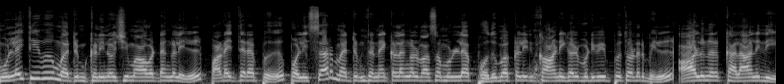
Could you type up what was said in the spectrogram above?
முல்லைத்தீவு மற்றும் கிளிநொச்சி மாவட்டங்களில் படைத்தரப்பு போலீசார் மற்றும் திணைக்களங்கள் வசமுள்ள பொதுமக்களின் காணிகள் விடுவிப்பு தொடர்பில் ஆளுநர் கலாநிதி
